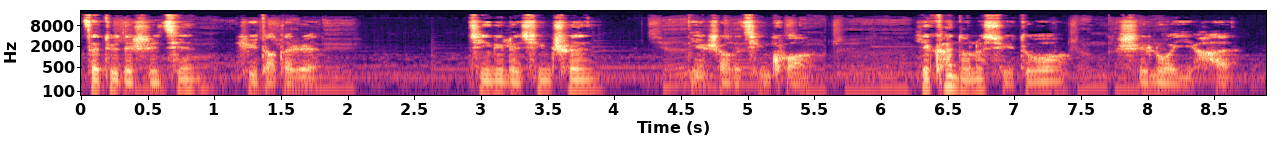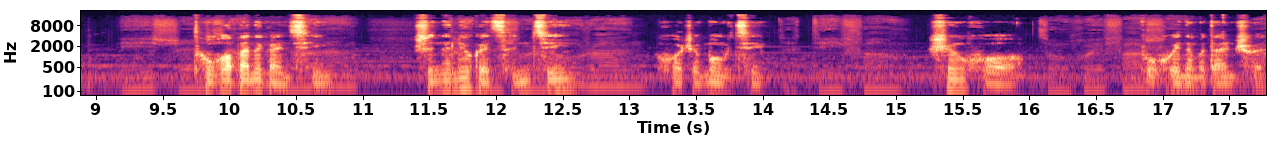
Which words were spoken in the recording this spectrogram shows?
在对的时间遇到的人，经历了青春年少的轻狂，也看懂了许多失落遗憾。童话般的感情，只能留给曾经或者梦境。生活不会那么单纯，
